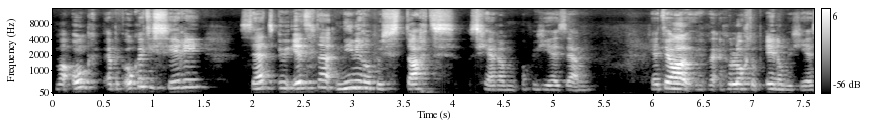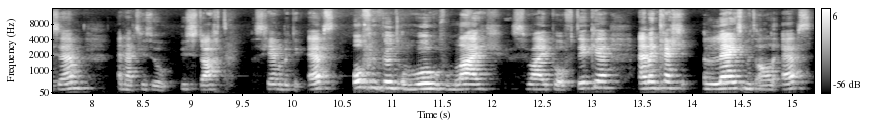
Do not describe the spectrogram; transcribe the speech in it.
wat ook, heb ik ook uit die serie, zet je Insta niet meer op je startscherm op je gsm. Je hebt al gelogd op in op je gsm en dan heb je zo je startscherm met je apps. Of je kunt omhoog of omlaag swipen of tikken. En dan krijg je een lijst met alle apps.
